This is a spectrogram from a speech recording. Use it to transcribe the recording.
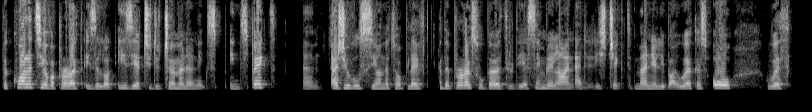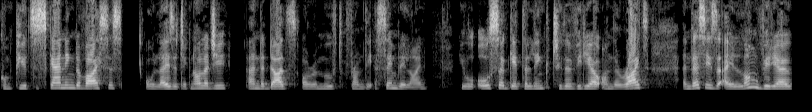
The quality of a product is a lot easier to determine and inspect. Um, as you will see on the top left, the products will go through the assembly line and it is checked manually by workers or with computer scanning devices or laser technology, and the duds are removed from the assembly line. You will also get the link to the video on the right, and this is a long video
